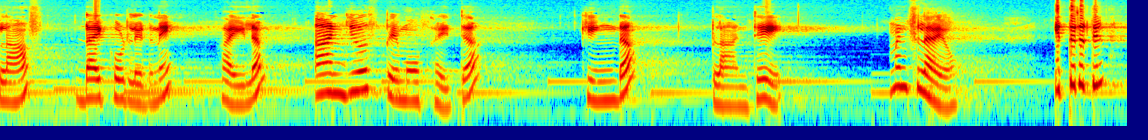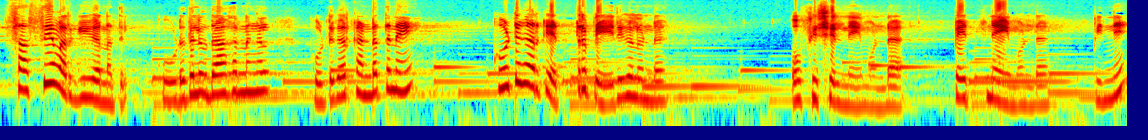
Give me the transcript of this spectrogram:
class Dicotyledonae phylum Angiospermophyta kingdom Plantae മനസ്സിലായോ? ഇത്തരത്തിൽ സസ്യവർഗീകരണത്തിൽ കൂടുതൽ ഉദാഹരണങ്ങൾ കൂട്ടുകാർ കണ്ടെത്തണേ. കൂട്ടുകാർക്ക് എത്ര പേരുകളുണ്ട്? ഒഫീഷ്യൽ നെയിമുണ്ട് പെറ്റ് നെയിമുണ്ട് പിന്നെ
